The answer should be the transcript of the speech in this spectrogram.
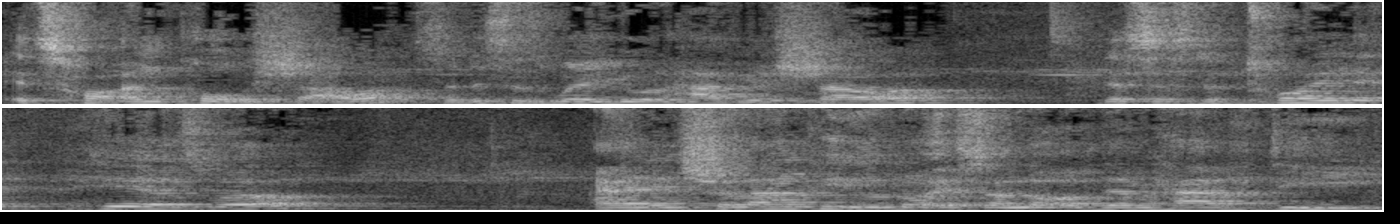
it's hot and cold shower. So this is where you will have your shower. This is the toilet here as well. And in Sri Lanka you'll notice a lot of them have the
